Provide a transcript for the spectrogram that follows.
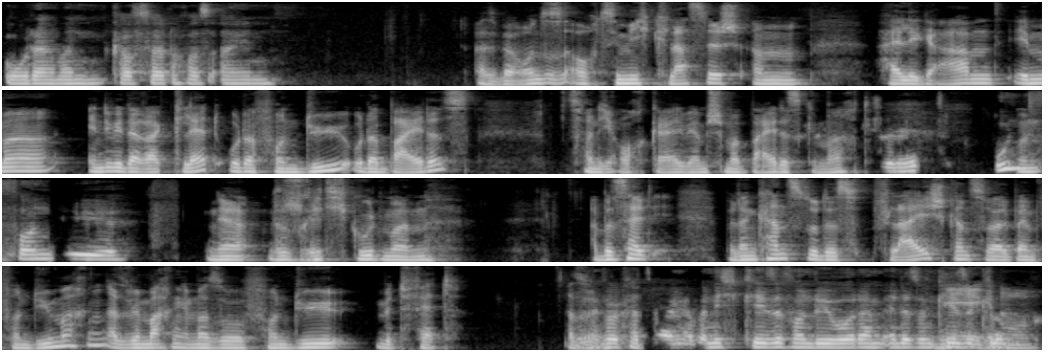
Oder man kauft halt noch was ein. Also bei uns ist auch ziemlich klassisch am Heilige Abend immer entweder Raclette oder Fondue oder beides. Das fand ich auch geil. Wir haben schon mal beides gemacht. Raclette und, Und- Fondue. Ja, das ist richtig gut, Mann. Aber es ist halt, weil dann kannst du das Fleisch kannst du halt beim Fondue machen. Also wir machen immer so Fondue mit Fett. Also ich wollte gerade sagen, aber nicht Käsefondue, wo da am Ende so ein nee, Käseklumpen. genau.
